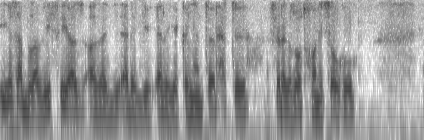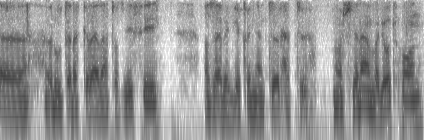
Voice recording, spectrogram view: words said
igazából a wifi az, az egy eléggé, eléggé könnyen törhető, főleg az otthoni szóhó uh, routerekkel ellátott wifi, az eléggé könnyen törhető. Most, ugye nem vagy otthon,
